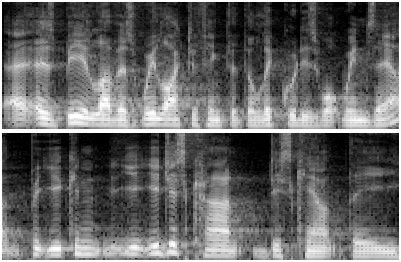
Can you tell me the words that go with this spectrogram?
as beer lovers, we like to think that the liquid is what wins out, but you can you, you just can't discount the,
